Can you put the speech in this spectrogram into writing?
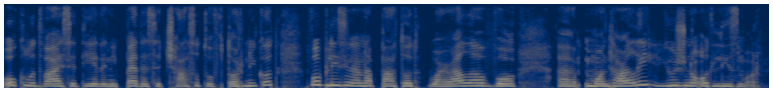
околу 21.50 часот во вторникот во близина на патот Варала во Монтарли, јужно од Лизмор.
